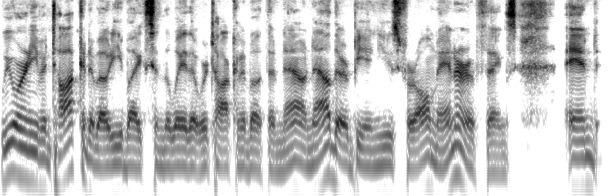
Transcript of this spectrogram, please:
we weren't even talking about e-bikes in the way that we're talking about them now. Now they're being used for all manner of things. And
